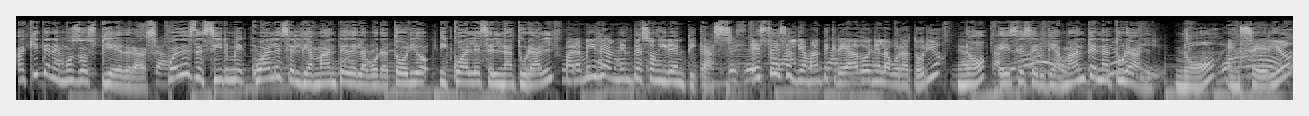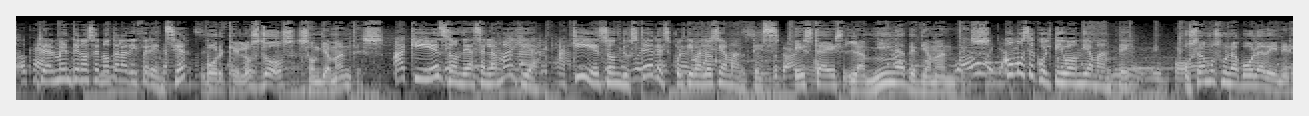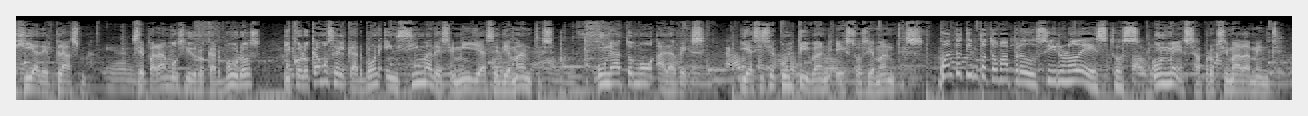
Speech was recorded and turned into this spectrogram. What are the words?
Aquí tenemos dos piedras. ¿Puedes decirme cuál es el diamante de laboratorio y cuál es el natural? Para mí realmente son idénticas. ¿Este es el diamante creado en el laboratorio? No, ese es el diamante natural. No, ¿en serio? ¿Realmente no se nota la diferencia? Porque los dos son diamantes. Aquí es donde hacen la magia. Aquí es donde ustedes cultivan los diamantes. Esta es la mina de diamantes. ¿Cómo se cultiva un diamante? Usamos una bola de energía de plasma. Separamos hidrocarburos y colocamos el carbón encima de semillas de diamantes, un átomo a la vez, y así se cultivan estos diamantes. ¿Cuánto tiempo toma producir uno de estos? Un mes aproximadamente.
